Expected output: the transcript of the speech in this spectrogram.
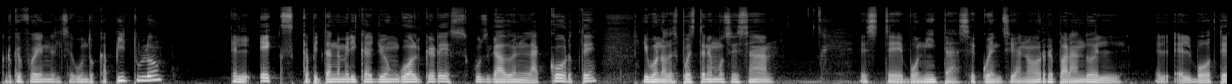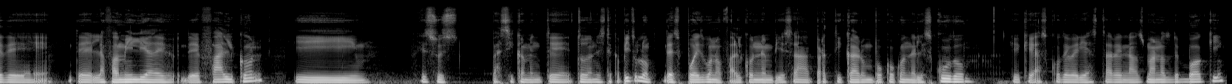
creo que fue en el segundo capítulo. El ex Capitán América John Walker es juzgado en la corte. Y bueno, después tenemos esa este, bonita secuencia, ¿no? Reparando el, bote de, de, la familia de, de Falcon. Y eso es básicamente todo en este capítulo. Después, bueno, Falcon empieza a practicar un poco con el escudo, que qué asco debería estar en las manos de Bucky.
